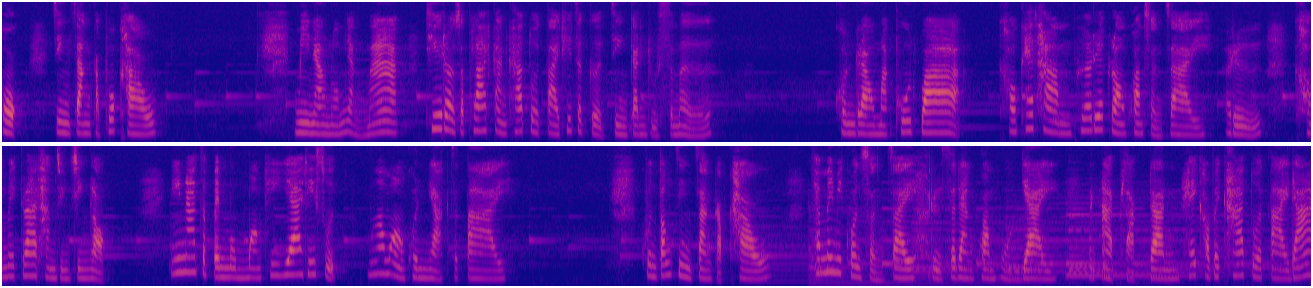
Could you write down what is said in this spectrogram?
6. จริงจังกับพวกเขา มีแนวโน้มอย่างมากที่เราจะพลาดการฆ่าตัวตายที่จะเกิดจริงกันอยู่เสมอ คนเรามักพูดว่า เขาแค่ทำเพื่อเรียกร้องความสนใจ หรือเขาไม่กล้าทำจริง ๆ หรอก นี่น่าจะเป็นมุมมองที่แย่ที่สุดเมื่อมองคนอยากจะตาย คุณต้องจริงจังกับเขา ถ้าไม่มีคนสนใจหรือแสดงความห่วงใย มันอาจผลักดันให้เขาไปฆ่าตัวตายได้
